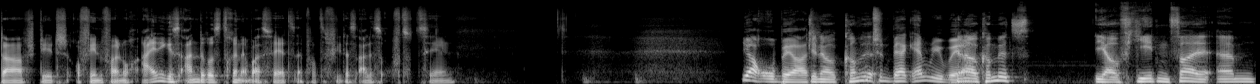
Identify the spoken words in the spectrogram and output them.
da steht auf jeden Fall noch einiges anderes drin, aber es wäre jetzt einfach zu viel, das alles aufzuzählen. Ja, Robert. Genau, kommen wir, Gutenberg Everywhere. Genau, kommen wir jetzt ja, auf jeden Fall. Ähm,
